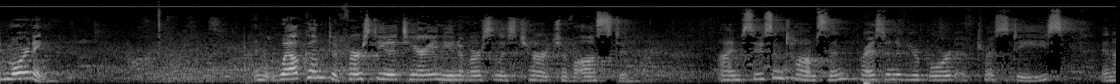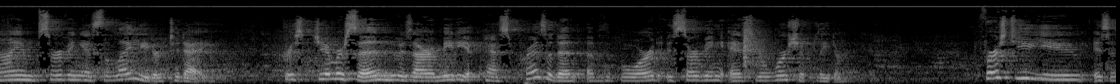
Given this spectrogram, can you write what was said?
Good morning. And welcome to First Unitarian Universalist Church of Austin. I'm Susan Thompson, President of your Board of Trustees, and I am serving as the lay leader today. Chris Jimmerson, who is our immediate past president of the board, is serving as your worship leader. First UU is a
